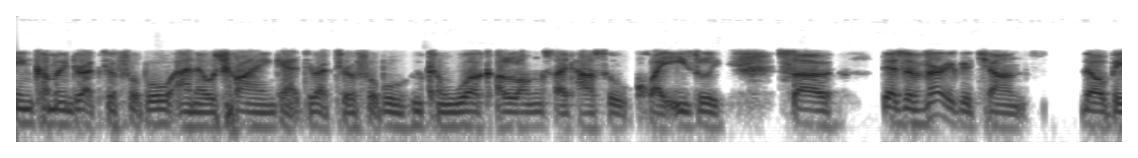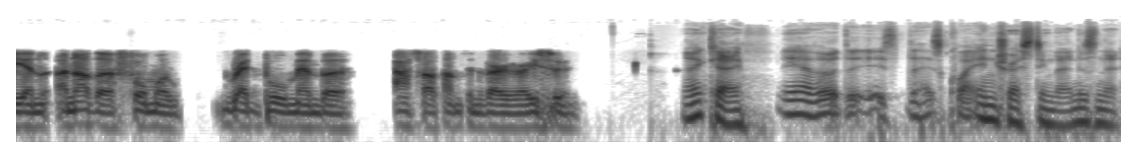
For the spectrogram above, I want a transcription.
incoming director of football, and they'll try and get director of football who can work alongside Hassel quite easily. So there's a very good chance there'll be an, another former Red Bull member at Southampton very very soon. Okay, yeah, that's quite interesting then, isn't it?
